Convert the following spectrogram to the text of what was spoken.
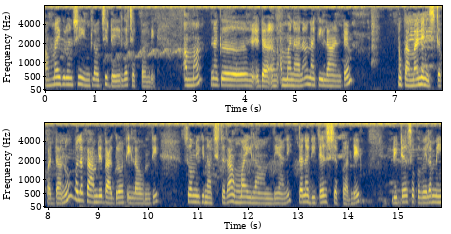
అమ్మాయి గురించి ఇంట్లో వచ్చి డైర్గా చెప్పండి. అమ్మ నాకు అమ్మ నాన్న నాకు ఇలా అంటే ఒక అమ్మాయి నేను ఇష్టపడ్డాను. వాళ్ళ ఫ్యామిలీ బ్యాక్గ్రౌండ్ ఇలా ఉంది. సో మీకు నచ్చుతుందా? అమ్మాయి ఇలా ఉంది అని. తన డీటెయిల్స్ చెప్పండి. డీటెయిల్స్ ఒకవేళ మీ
